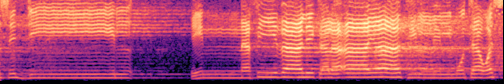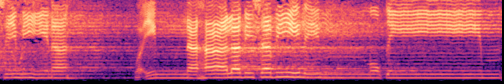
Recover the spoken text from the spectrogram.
سجيل. إن في ذلك لآيات للمتوسمين. وإنها لبسبيل مقيم.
